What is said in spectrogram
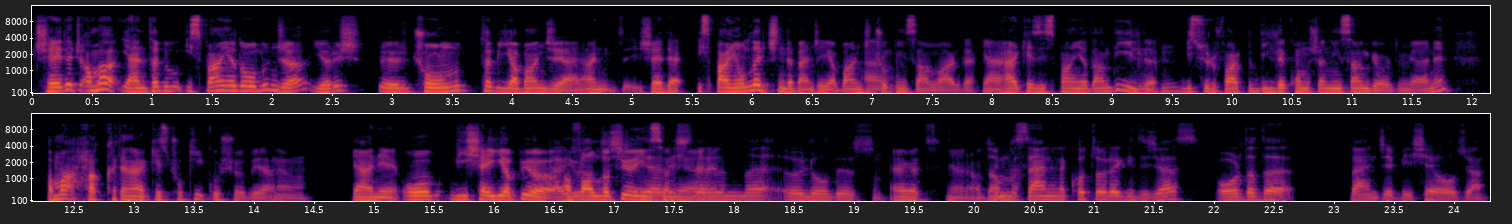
şeyde ama yani tabii bu İspanya'da olunca yarış e, çoğunluk tabii yabancı yani. Hani şeyde İspanyollar için de bence yabancı Evet. çok insan vardı. Yani herkes İspanya'dan değildi. Hı hı. Bir sürü farklı dilde konuşan insan gördüm yani. Ama hakikaten herkes çok iyi koşuyordu ya. Evet. Yani o bir şey yapıyor, Ya afallatıyor insanı yani. öyle oluyorsun. Evet yani adam Şimdi seninle Kotor'a gideceğiz. Orada da bence bir şey olacaksın.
